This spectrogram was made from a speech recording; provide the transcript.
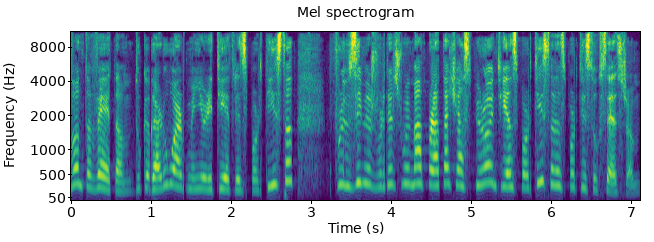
vënd të vetëm, duke garuar me njëri tjetrin sportistët, frymëzimi është vërtet shumë i madh për ata që aspirojnë të jenë sportistë dhe sportistë suksesshëm.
